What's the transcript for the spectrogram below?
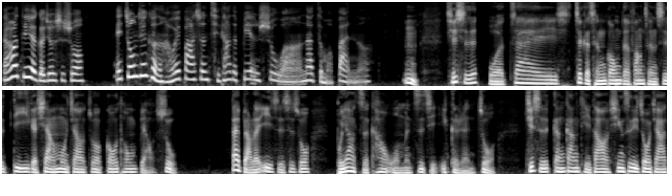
然后第二个就是说，哎，中间可能还会发生其他的变数啊，那怎么办呢？嗯，其实我在这个成功的方程式第一个项目叫做沟通表述，代表的意思是说，不要只靠我们自己一个人做。其实刚刚提到新势力作家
